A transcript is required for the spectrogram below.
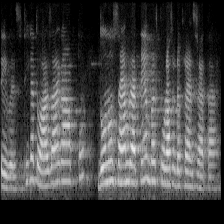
टेबल्स ठीक है? तो आ जाएगा आपको। दोनों सेम रहते हैं, बस थोड़ा सा डिफरेंस रहता है।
